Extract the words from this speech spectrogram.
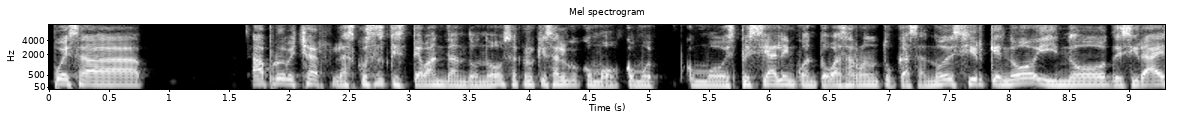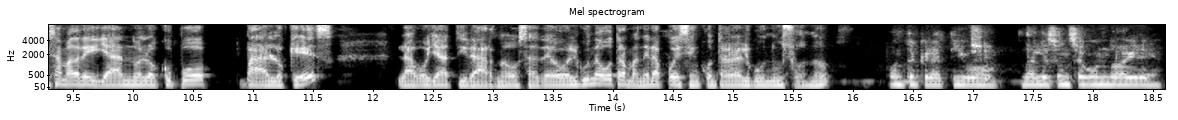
pues a, a aprovechar las cosas que se te van dando, ¿no? O sea, creo que es algo como, como, como especial en cuanto vas armando tu casa. No decir que no y no decir, ah, esa madre ya no la ocupo para lo que es, la voy a tirar, ¿no? O sea, de alguna u otra manera puedes encontrar algún uso, ¿no? Ponte creativo, Sí. dales un segundo aire.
